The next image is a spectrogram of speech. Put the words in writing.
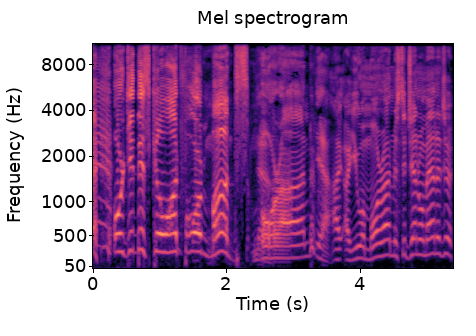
or did this go on for months, moron? Yeah. I, are you a moron, Mr. General Manager?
